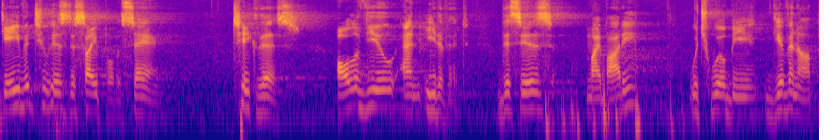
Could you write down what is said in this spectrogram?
gave it to his disciples, saying, Take this, all of you, and eat of it. This is my body, which will be given up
